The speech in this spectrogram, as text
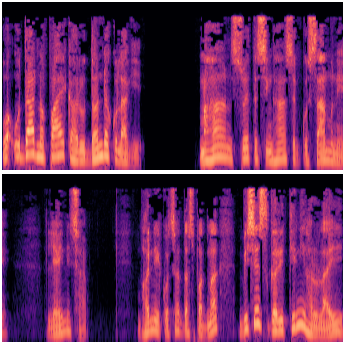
वा उद्धार नपाएकाहरू दण्डको लागि महान श्वेत सिंहासनको सामुने ल्याइनेछ भनिएको छ दश पदमा विशेष गरी तिनीहरूलाई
